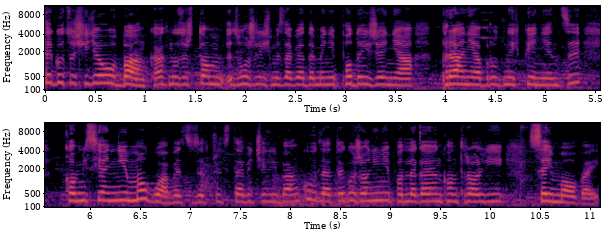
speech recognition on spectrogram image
tego, co się działo w bankach, no zresztą złożyliśmy zawiadomienie podejrzenia prania brudnych pieniędzy, komisja nie mogła wezwać przedstawicieli banków, dlatego że oni nie podlegają kontroli sejmowej.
